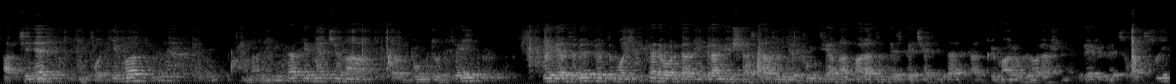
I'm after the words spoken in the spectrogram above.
Abțineți? Împotrivă? Unanimitate. Mergem la uh, punctul 3. Proiect de hotărâre pentru modificarea organigramei și a statului de funcție al aparatului de specialitate al primarului orașului Negreș, județul Vaslui,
